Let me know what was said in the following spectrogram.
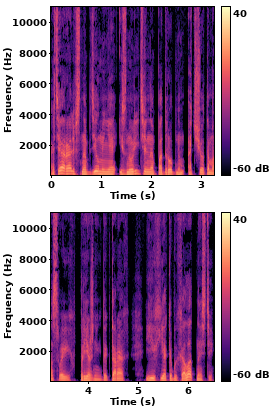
Хотя Ральф снабдил меня изнурительно подробным отчетом о своих прежних докторах и их якобы халатности,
